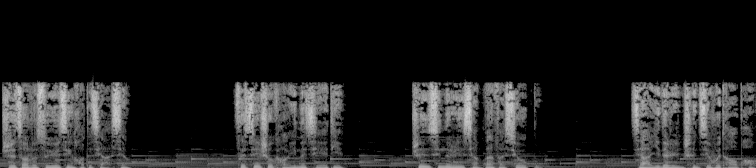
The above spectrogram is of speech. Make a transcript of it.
制造了岁月静好的假象。在接受考验的节点，真心的人想办法修补，假意的人趁机会逃跑。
